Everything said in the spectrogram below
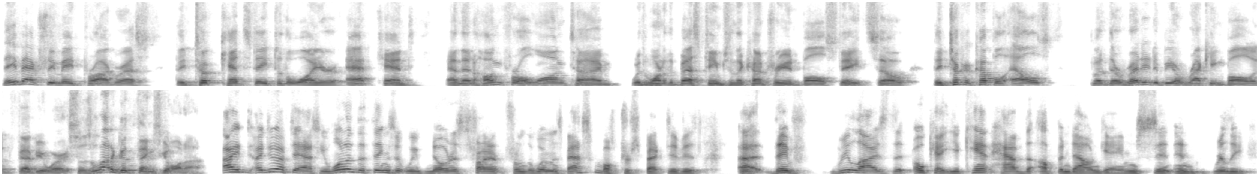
they've actually made progress. They took Kent State to the wire at Kent and then hung for a long time with one of the best teams in the country in Ball State. So they took a couple L's, but they're ready to be a wrecking ball in February. So there's a lot of good things going on. I, I do have to ask you one of the things that we've noticed from, the women's basketball perspective is uh, they've realized that, okay, you can't have the up and down games and, and really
